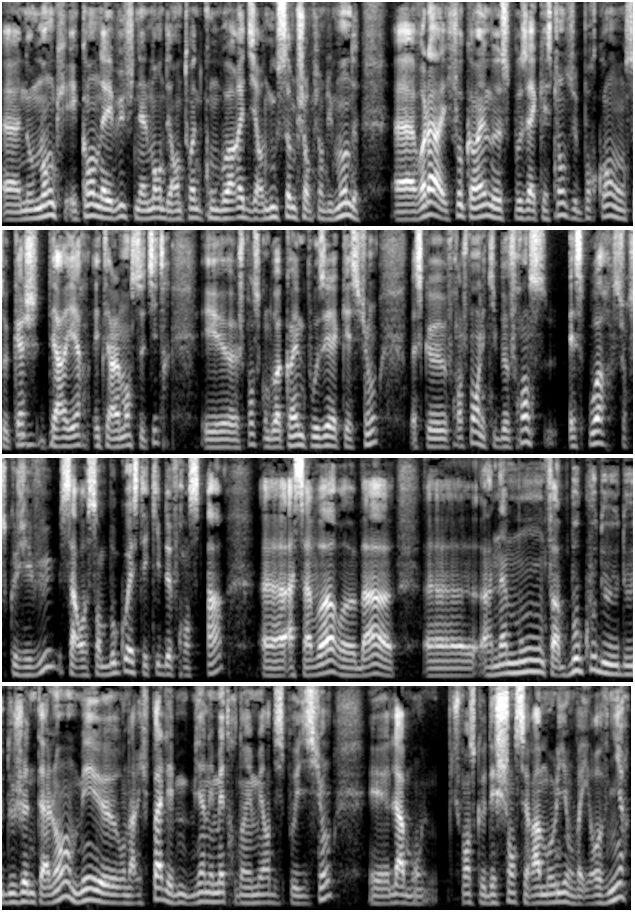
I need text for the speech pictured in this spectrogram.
euh, nos manques. Et quand on avait vu finalement des Antoine Comboiré dire nous sommes champions du monde, voilà, il faut quand même se poser la question de pourquoi on se cache derrière éternellement ce titre. Euh, je pense qu'on doit quand même poser la question parce que franchement, l'équipe de France, espoir sur ce que j'ai vu, ça ressemble beaucoup à cette équipe de France A, euh, à savoir euh, bah, un amont, enfin beaucoup de, jeunes talents, mais on n'arrive pas à les, bien les mettre dans les meilleures dispositions. Et là, bon, je pense que Deschamps s'est ramolli, on va y revenir,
